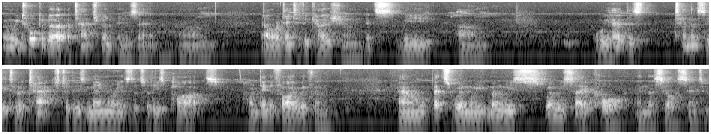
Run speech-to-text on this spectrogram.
when we talk about attachment in Zen, um, our identification, it's we um, we have this tendency to attach to these memories, to these parts, or identify with them, and that's when we when we when we say core in the self-centered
